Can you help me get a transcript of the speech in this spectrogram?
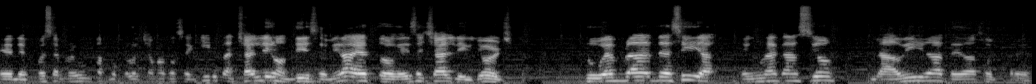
Eh, después se preguntan por qué los chamacos se quitan. Charlie nos dice, mira esto, lo que dice Charlie, George. Rubén Blades decía en una canción, la vida te da sorpresa.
